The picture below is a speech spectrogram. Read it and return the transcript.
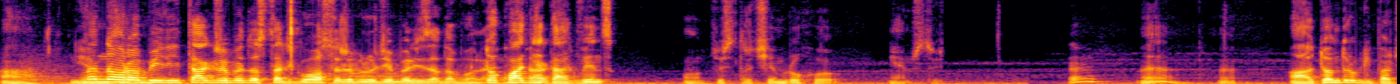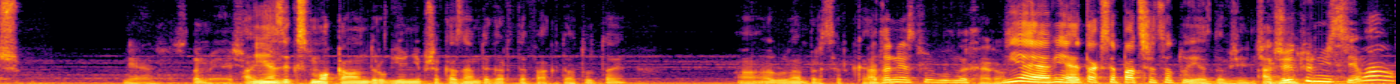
A, nie Będą mam robili tak, żeby dostać głosy, żeby ludzie byli zadowoleni. Dokładnie tak? więc... O, coś straciłem ruchu. Nie wiem, czy coś... E? E, e. A, to on drugi, patrz. Nie, co miałeś? A język smoka mam drugi, nie przekazałem tego artefaktu. A tutaj? A, Runa Berserkera. A to nie jest twój główny hero. Nie, nie, tak se patrzę, co tu jest do wzięcia. A czy tu nic nie ma?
